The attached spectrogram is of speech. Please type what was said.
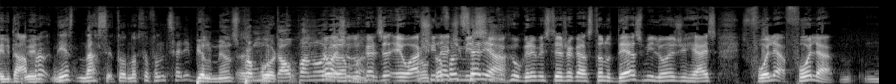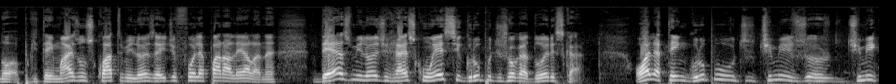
ele, dá ele- pra, nesse- na, tô- nós estamos falando de série B. pelo menos para eh, mudar Porto. o panorama. Não, eu quero dizer, eu acho inadmissível que o Grêmio esteja gastando 10 milhões de reais. Folha, folha, no- porque tem mais uns 4 milhões aí de folha paralela, né? 10 milhões de reais com esse grupo de jogadores, cara. Olha, tem grupo de time, time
